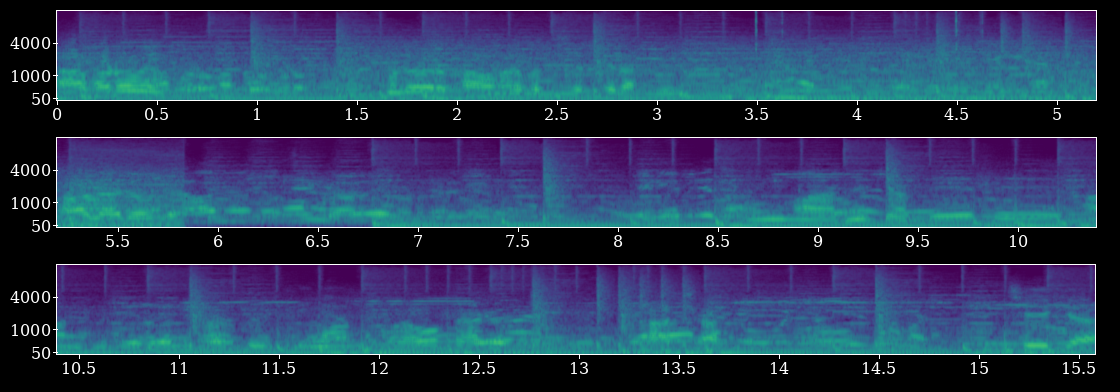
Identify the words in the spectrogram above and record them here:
ਆ ਫੜੋ ਬਈ। ਮੁੰਡੇ ਨੂੰ ਰਖਾਓ ਮੇਰੇ ਬੱਤ ਸਿਰ ਤੇ ਰੱਖ ਆ ਲੈ ਜਾਓ। ਅਸੀਂ ਮਾਰਨੇ ਚੱਲਦੇ ਤੇ ਸਾਨੂੰ ਵੀ ਦੇ ਦੇ ਹਰ ਚੀਜ਼ਾਂ ਉਹ ਕਹਿ ਦਿੰਦੇ ਅੱਛਾ ਠੀਕ ਹੈ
